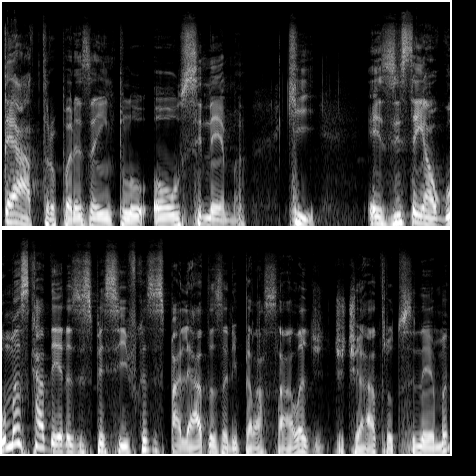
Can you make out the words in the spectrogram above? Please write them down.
teatro, por exemplo, ou cinema, que existem algumas cadeiras específicas espalhadas ali pela sala de, de teatro ou do cinema,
